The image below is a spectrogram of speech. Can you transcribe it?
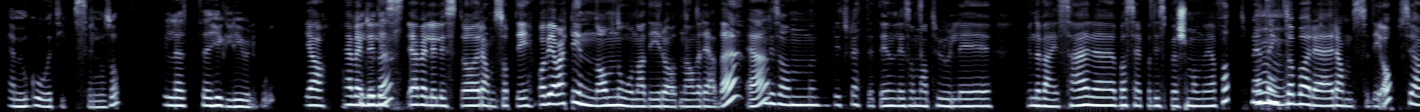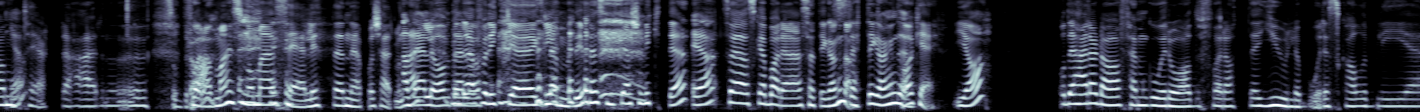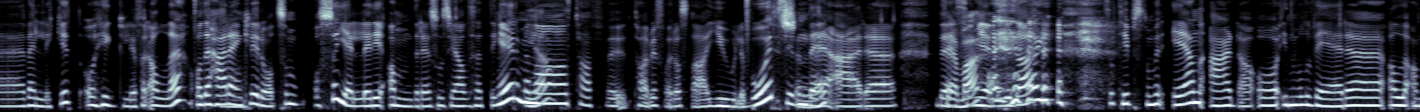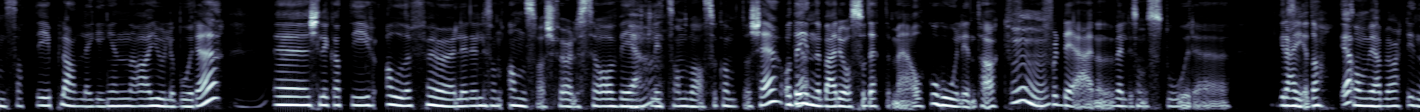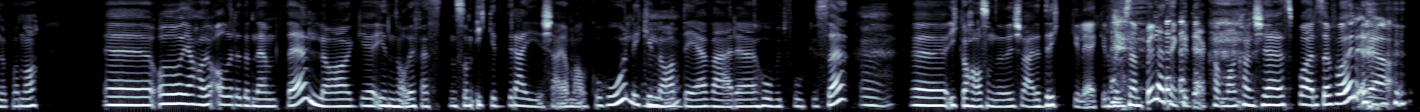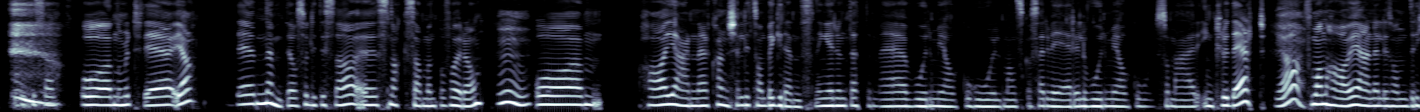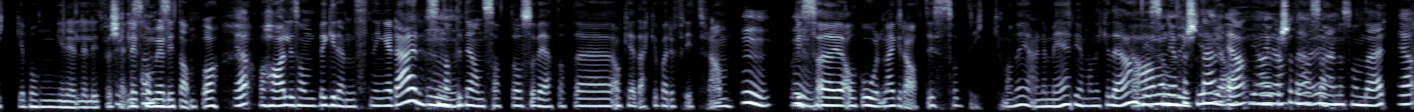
fem gode tips eller noe sånt til et eh, hyggelig julebord. Ja, jeg har, veldig lyst, jeg har veldig lyst til å ramse opp de. Og vi har vært innom noen av de rådene allerede. Ja. Litt sånn, blitt flettet inn litt sånn naturlig underveis her, eh, basert på de spørsmålene vi har fått. Men jeg Mm. tenkte å bare ramse de opp, så jeg har Ja. notert det her eh, foran meg. Så nå må jeg se litt ned på skjermen Ja, det her. er lov. Det Men det er for ikke glemme de, for jeg syns de er så viktige. Ja. Så jeg skal bare sette i gang, da. Sett i gang, du. Ok, ja. Og det her er da fem gode råd for at eh, julebordet skal bli eh, vellykket og hyggelig for alle. Og det her er egentlig råd som også gjelder i andre sosiale settinger, men Ja. nå tar, vi for oss da julebord, siden det er eh, det Tema. som gjelder i dag. Så tips nummer én er da å involvere alle ansatte i planleggingen av julebordet. Eh, slik at de alle føler litt sånn ansvarsfølelse og vet Ja. litt sånn hva som kommer til å skje. Og det Ja. innebærer jo også dette med alkoholinntak, Mm. for det er en veldig sånn stor uh, greie, da, Ja. som vi har vært inne på nå. Uh, og jeg har jo allerede nevnt det. Lag innhold i festen som ikke dreier seg om alkohol. Ikke la Mhm. det være hovedfokuset. Mm. Ikke ha sånne svære drikkeleker, eksempel. Jeg tenker det kan man kanskje spare seg for. Ja. Og nummer tre, ja, det nevnte jeg også litt i stad. eh, Snakk sammen på forhånd. Mm. Og mm, ha gjerne kanskje litt sånn begrensninger rundt dette med hvor mye alkohol man skal servere, eller hvor mye alkohol som er inkludert. Ja. For man har jo gjerne litt sånn drikkebonger eller litt forskjellig. Kommer jo litt an på. Ja. Og ha litt sånn begrensninger der, sånn at Mm. de ansatte også vet at eh, ok, det er ikke bare fritt fram. Mm. For hvis eh, alkoholen er gratis, så drikker man jo gjerne mer. Gjør man ikke det? Ja, De man gjør gjør kanskje det. Ja, man gjør kanskje det det, er jo gjerne sånn det er.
